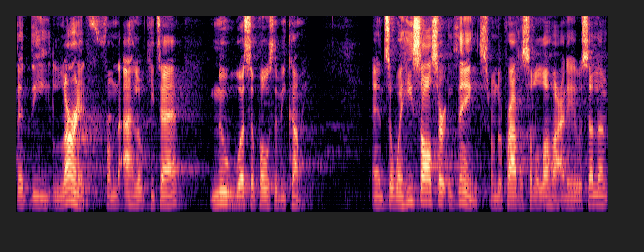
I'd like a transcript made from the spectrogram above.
that the learned from the Ahlul Kitab knew was supposed to be coming. And so when he saw certain things from the Prophet ﷺ,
